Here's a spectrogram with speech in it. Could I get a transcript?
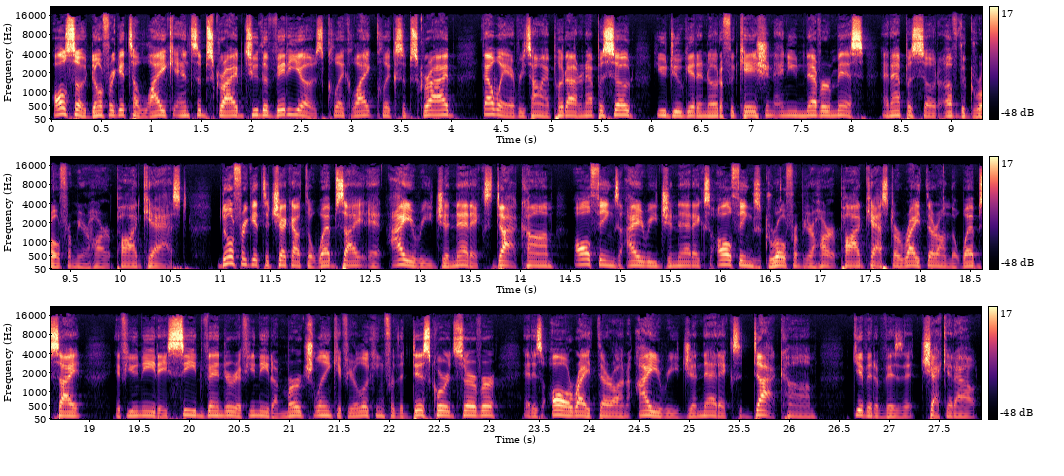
Also, don't forget to like and subscribe to the videos. Click like, click subscribe. That way, every time I put out an episode, you do get a notification and you never miss an episode of the Grow From Your Heart podcast. Don't forget to check out the website at iriegenetics.com. All things Irie Genetics, all things Grow From Your Heart podcast are right there on the website. If you need a seed vendor, if you need a merch link, if you're looking for the Discord server, it is all right there on iriegenetics.com. Give it a visit, check it out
